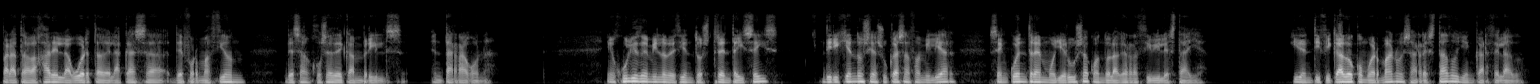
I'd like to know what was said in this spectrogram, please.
para trabajar en la huerta de la Casa de Formación de San José de Cambrils, en Tarragona. En julio de 1936, dirigiéndose a su casa familiar, se encuentra en Mollerusa cuando la guerra civil estalla. Identificado como hermano, es arrestado y encarcelado.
